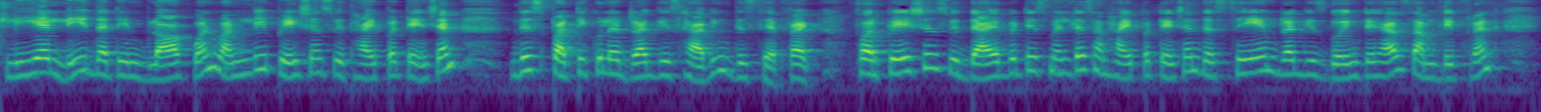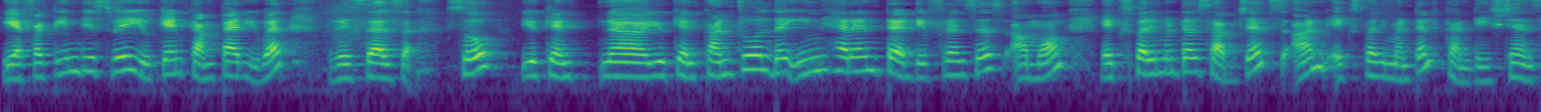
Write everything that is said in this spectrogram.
clearly that in block 1 only patients with hypertension this particular drug is having this effect. For patients with diabetes mellitus and hypertension the same drug is going to have some different effect. In this way you can compare your results. So you can uh, you can control the inherent uh, differences among experimental subjects and experimental conditions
